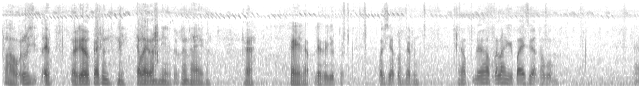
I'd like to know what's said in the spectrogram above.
เปล่าแล้วเอ้ยเดี๋ยวแป๊บนึงนี่จะไปก่อนนี่ต้องไทยก่อนเออใกลแล้วเดี๋ยวก็หยุดไปเสือกก่อนแป๊บนึงน ครับเดี๋ยวครับกำลังอยู่ไปเสือกครับผมอะ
